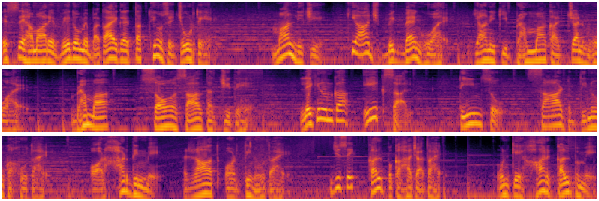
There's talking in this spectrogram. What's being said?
इससे हमारे वेदों में बताए गए तथ्यों से जोड़ते हैं। मान लीजिए कि आज बिग बैंग हुआ है, यानी कि ब्रह्मा का जन्म हुआ है। ब्रह्मा सौ साल तक जीते हैं, लेकिन उनका एक साल 360 दिनों का होता है, और हर दिन में रात और दिन होता है, जिसे कल्प कहा जाता है। उनके हर कल्प में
